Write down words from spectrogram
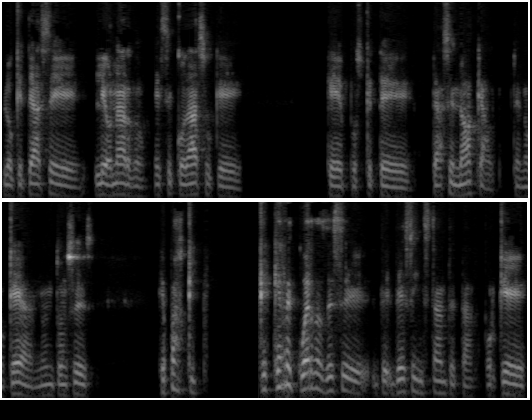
lo que te hace Leonardo, ese codazo que, que pues que te, te hace knockout, te noquea, ¿no? Entonces, ¿qué pasa? ¿Qué, qué, recuerdas de ese, de, ese instante, Tav? Porque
